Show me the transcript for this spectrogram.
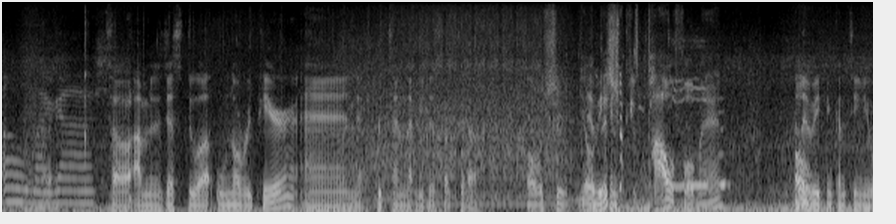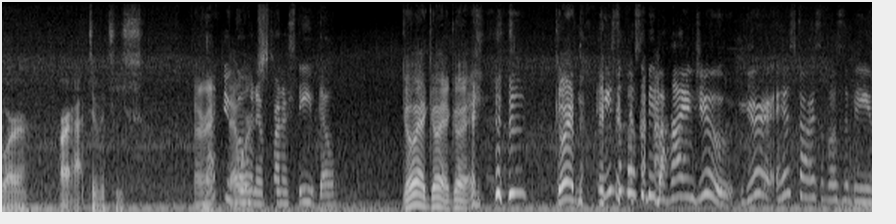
Oh my gosh. So I'm gonna just do a Uno repair and pretend that we just hooked it up. Oh shoot. Yo, Yeah, we this can- truck is powerful, man. And Oh. then we can continue our our activities. All Not you That going works. in front of Steve though. Go ahead. Go ahead. Go ahead. go ahead. He's supposed to be behind you. Your his car is supposed to be.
